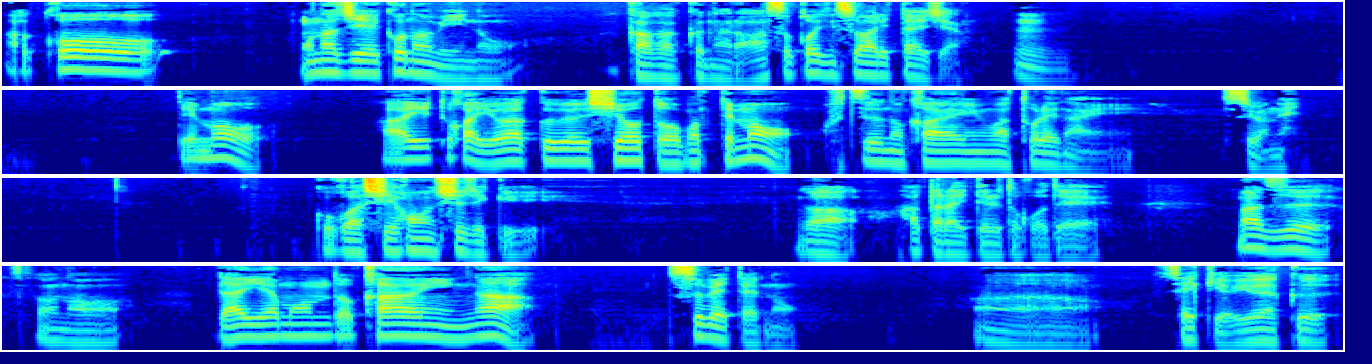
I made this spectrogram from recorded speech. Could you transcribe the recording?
あ、こう、同じエコノミーの価格ならあそこに座りたいじゃん。うん。でも、ああいうとか予約しようと思っても、普通の会員は取れないですよね。ここは資本主義が働いてるとこで、まず、その、ダイヤモンド会員が、すべての、あー席を予約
